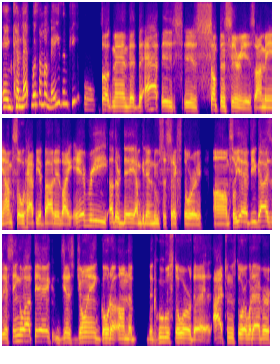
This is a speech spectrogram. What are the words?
and connect with some amazing people. Look, man, the, the app is is something serious. I mean, I'm so happy about it. Like every other day I'm getting a new success story. Um, so yeah, if you guys are single out there, just join, go to um the, the Google store, the iTunes store, whatever,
